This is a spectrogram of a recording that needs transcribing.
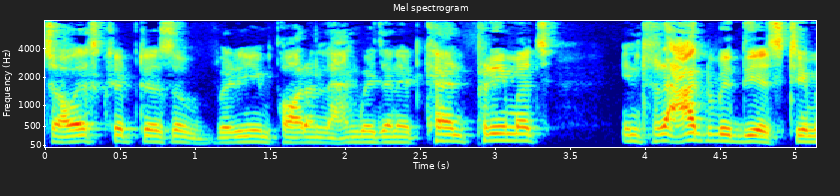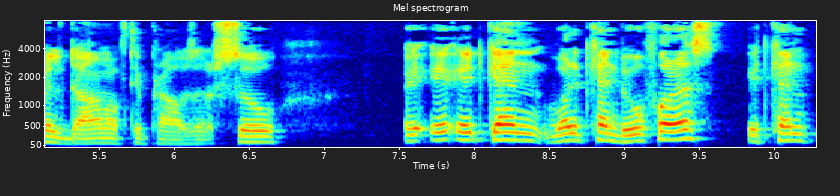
JavaScript is a very important language and it can pretty much interact with the HTML DOM of the browser. So it, it can, what it can do for us, it can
